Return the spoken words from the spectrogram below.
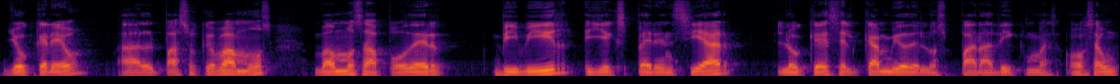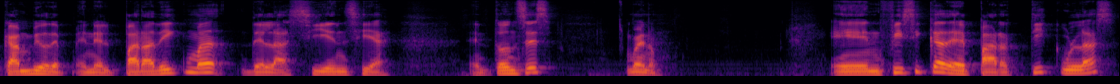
yo creo, al paso que vamos, vamos a poder vivir y experienciar lo que es el cambio de los paradigmas, o sea, un cambio en el paradigma de la ciencia. Entonces, bueno, en física de partículas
